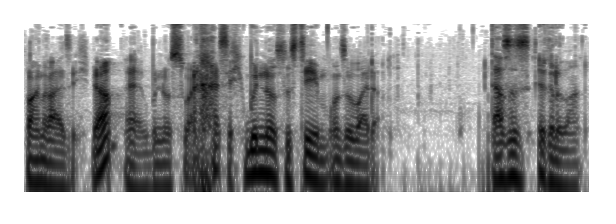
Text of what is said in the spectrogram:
32, ja? Äh, Windows 32, Windows-System und so weiter. Das ist irrelevant.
